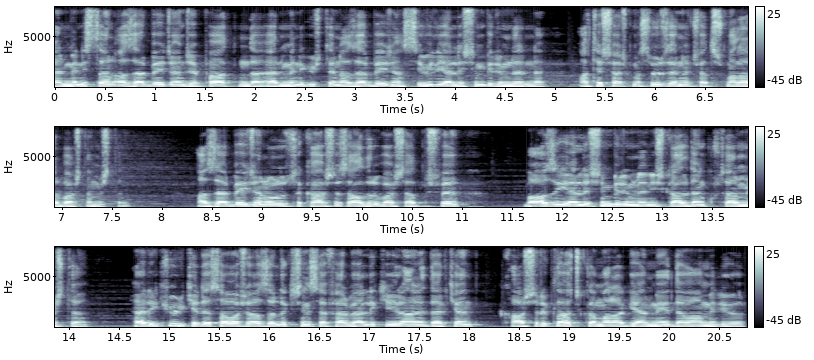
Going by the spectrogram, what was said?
Ermenistan-Azerbaycan cephe hattında Ermeni güçlerin Azerbaycan sivil yerleşim birimlerine ateş açması üzerine çatışmalar başlamıştı. Azerbaycan ordusu karşı saldırı başlatmış ve bazı yerleşim birimlerini işgalden kurtarmıştı. Her iki ülkede savaşa hazırlık için seferberlik ilan ederken karşılıklı açıklamalar gelmeye devam ediyor.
